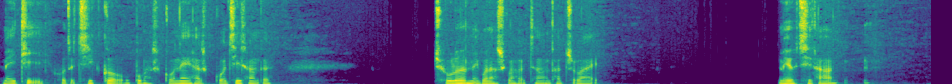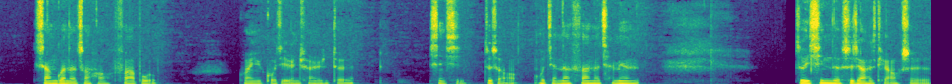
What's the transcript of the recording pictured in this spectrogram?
媒体或者机构，不管是国内还是国际上的，除了美国大使馆和加拿大之外，没有其他相关的账号发布关于国际人权日的。信息至少我简单翻了前面最新的十二条是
